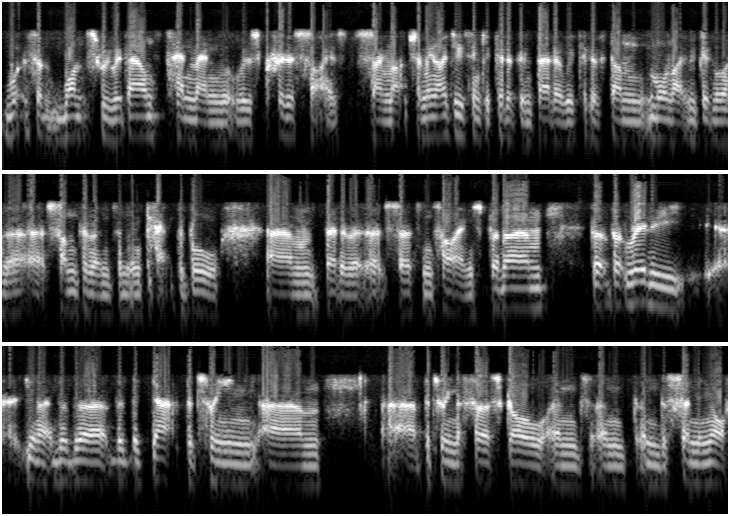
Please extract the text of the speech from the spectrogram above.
once we were down to 10 men was criticised so much. I mean, I do think it could have been better. We could have done more like we did at Sunderland and kept the ball um, better at, at, certain times. But um, but, but really, uh, you know, the, the, the, gap between um, uh, between the first goal and, and, and the sending off,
